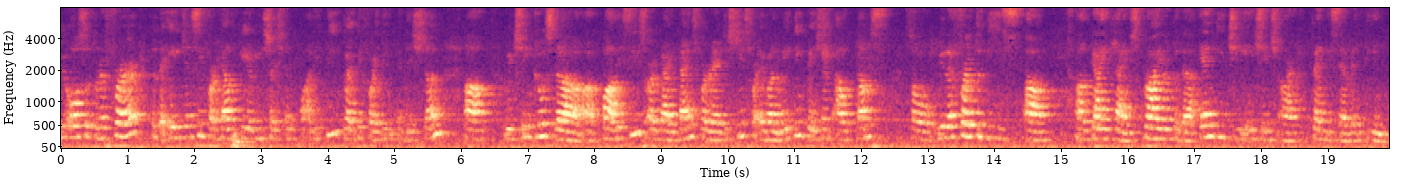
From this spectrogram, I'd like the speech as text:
We also refer to the Agency for Healthcare Research and Quality 2014 edition, uh, which includes the uh, policies or guidelines for registries for evaluating patient outcomes. So we refer to these uh, uh guidelines prior to the NEGHHR 2017.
